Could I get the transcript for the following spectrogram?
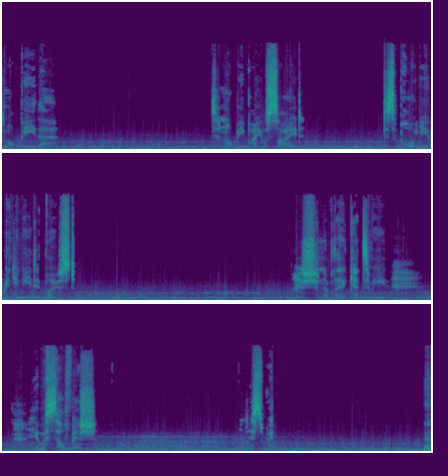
To not be there. To not be by your side. To support you when you need it most. I shouldn't have let it get to me. It was selfish. I just wish. So, uh,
